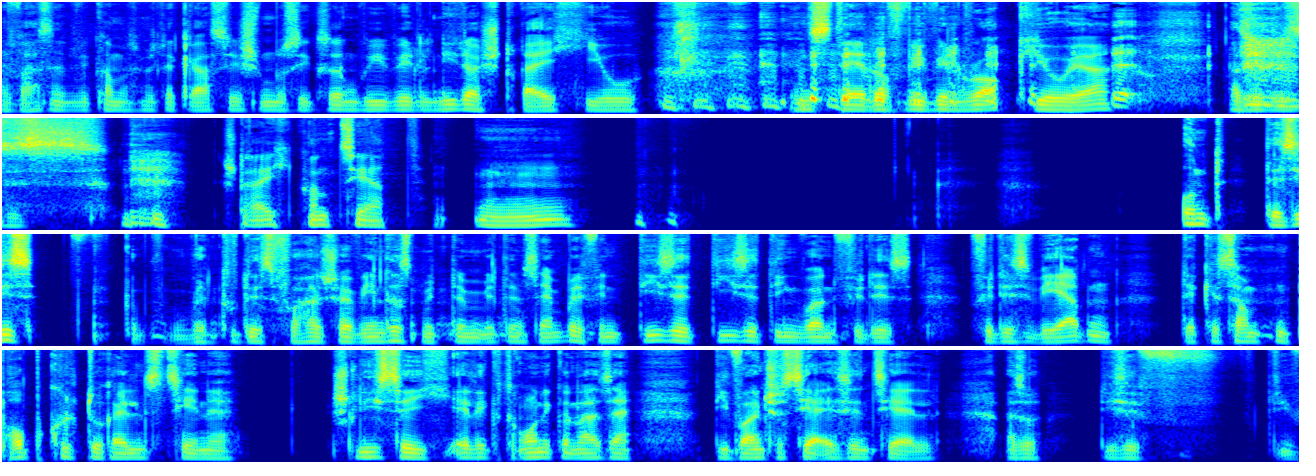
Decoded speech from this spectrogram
ich weiß nicht, wie kann man es mit der klassischen Musik sagen, we will niederstreich you instead of we will rock you, ja. Also das ist, Streichkonzert. Mhm. Und das ist, wenn du das vorher schon erwähnt hast mit dem, mit dem Sample, ich finde, diese, diese Dinge waren für das, für das Werden der gesamten popkulturellen Szene, schließe ich Elektronik und alles ein, die waren schon sehr essentiell. Also diese, die,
